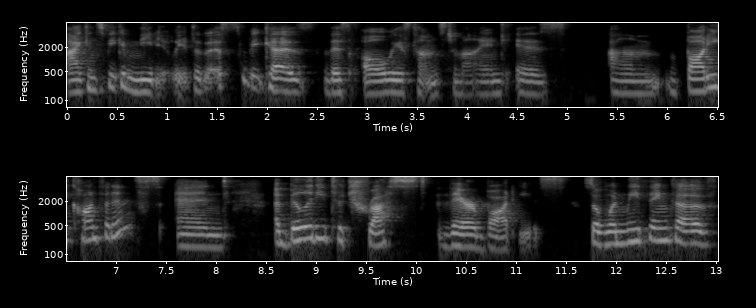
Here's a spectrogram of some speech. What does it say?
I can speak immediately to this because this always comes to mind is um, body confidence and ability to trust their bodies So when we think of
